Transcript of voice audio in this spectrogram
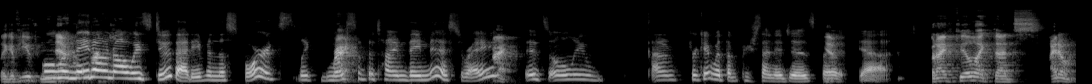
like if you've Well, and they don't always do that. Even the sports, like most Right. of the time, they miss. Right? Right. It's only I don't forget what the percentage is, Yeah. but yeah, but i feel like that's i don't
